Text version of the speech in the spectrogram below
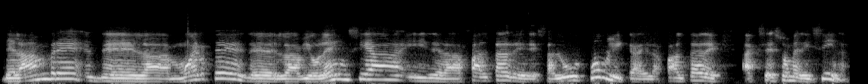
del hambre, de la muerte, de la violencia y de la falta de salud pública y la falta de acceso a medicina.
